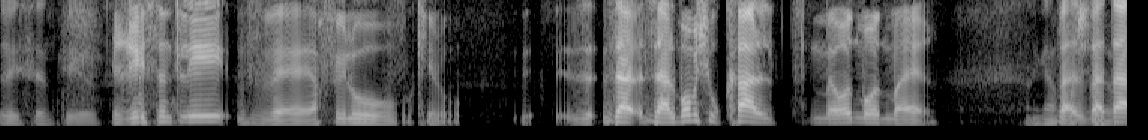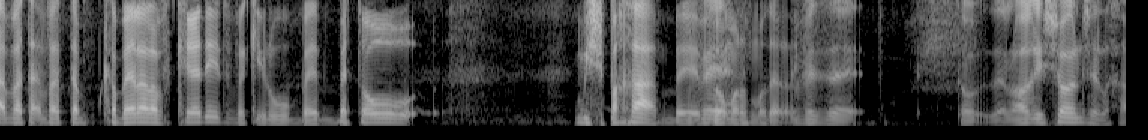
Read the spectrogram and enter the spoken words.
recent years. ריסנטלי, ואפילו, כאילו, זה, זה, זה אלבום שהוא קלט מאוד מאוד מהר. ו-. ואתה, ואתה, ואתה מקבל עליו קרדיט, וכאילו, ב, בתור משפחה ו- באומנות מודרנית. וזה... טוב, זה לא הראשון שלך.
